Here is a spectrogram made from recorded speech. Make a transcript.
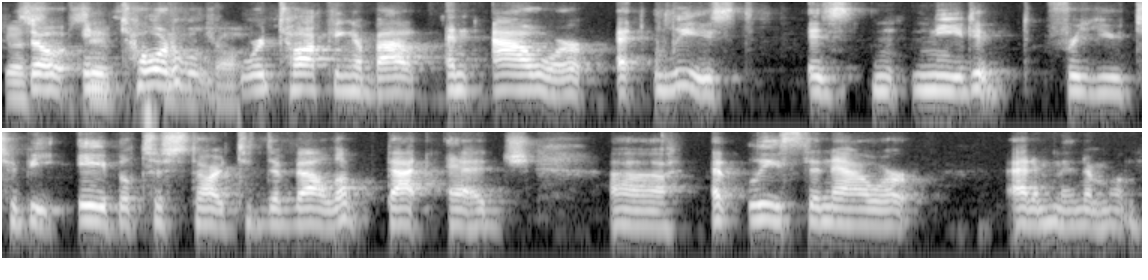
minutes. so in total, save we're talking about an hour at least is needed for you to be able to start to develop that edge, uh, at least an hour at a minimum.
